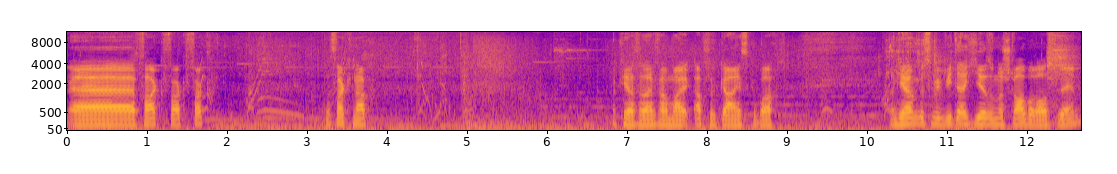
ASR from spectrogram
Äh, fuck, fuck, fuck. Das war knapp. Okay, das hat einfach mal absolut gar nichts gebracht. Und hier müssen wir wieder hier so eine Schraube raussehen.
